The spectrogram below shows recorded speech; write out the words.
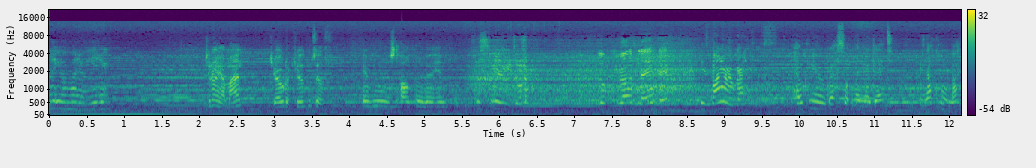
Not your mother either. Do you know your man? Joe that killed himself. Everyone was talking about him. He's nearly done it. Look, you're out of leg there. He's gonna regret this. How can you regret something like that? He's not coming back.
